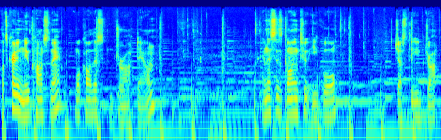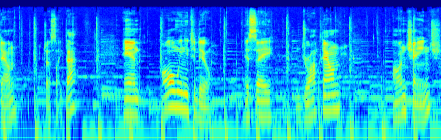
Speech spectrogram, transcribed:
let's create a new constant. We'll call this drop down. And this is going to equal just the drop down, just like that. And all we need to do is say drop down on change.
